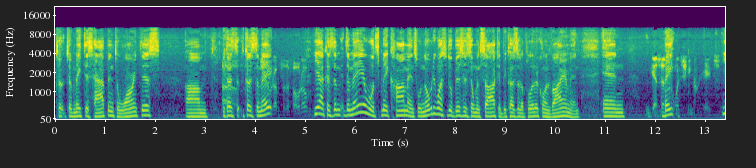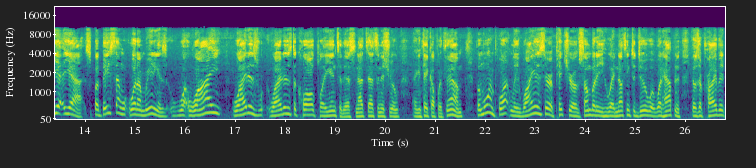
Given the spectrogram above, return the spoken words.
to, to make this happen, to warrant this. Um, because uh, because the mayor. Yeah, because the, the mayor will make comments. Well, nobody wants to do business in Woonsocket because of the political environment, and yes, that's ba- she. Yeah, yeah, but based on what I'm reading is wh- why why does why does the call play into this? And that's that's an issue I can take up with them. But more importantly, why is there a picture of somebody who had nothing to do with what happened? It was a private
